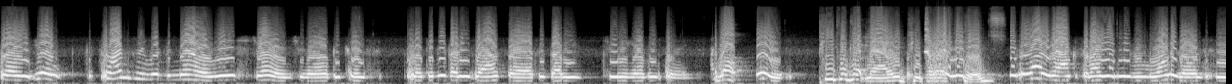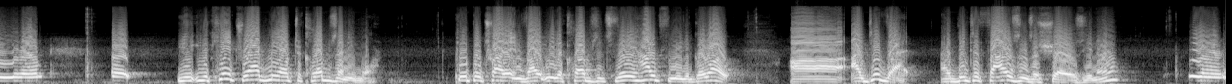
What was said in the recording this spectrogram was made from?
So you know, the times we live in now are really strange, you know, because like everybody's out there, everybody's doing everything. well, Hey, people get married, people have kids. there's a lot of acts that I wouldn't even want to go and see, you know. But You, you can't drag me out to clubs anymore. people try to invite me to clubs, it's very hard for me to go out. Uh, I did that. I've been to thousands of shows, you know? Yeah.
